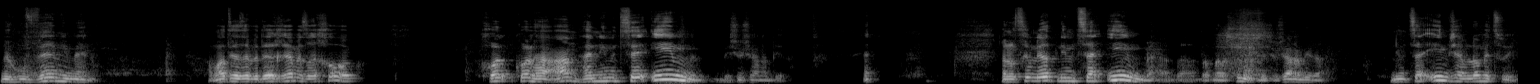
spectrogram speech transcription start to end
מהווה ממנו. אמרתי על זה בדרך רמז רחוק, כל, כל העם הנמצאים בשושן הבירה. אנחנו צריכים להיות נמצאים במלכות, בשושן הבירה. נמצאים שהם לא מצויים.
